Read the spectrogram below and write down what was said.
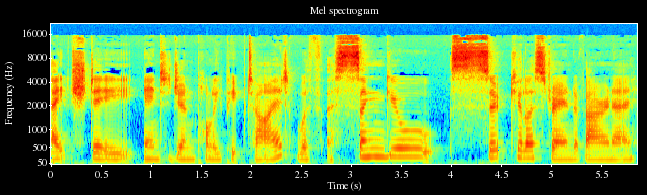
HD antigen polypeptide with a single circular strand of RNA.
